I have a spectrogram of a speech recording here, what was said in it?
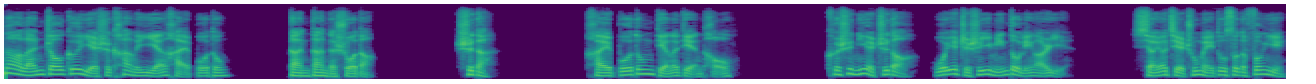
纳兰朝歌也是看了一眼海波东，淡淡的说道：“是的。”海波东点了点头。可是你也知道，我也只是一名斗灵而已，想要解除美杜莎的封印，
